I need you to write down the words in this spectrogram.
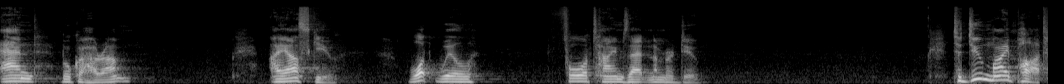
and Boko Haram, I ask you, what will four times that number do? To do my part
